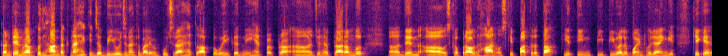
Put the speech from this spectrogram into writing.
कंटेंट में आपको ध्यान रखना है कि जब भी योजना के बारे में पूछ रहा है तो आपको वही करनी है प्र, जो है प्रारंभ देन उसका प्रावधान उसकी पात्रता ये तीन पीपी वाले पॉइंट हो जाएँगे ठीक है?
